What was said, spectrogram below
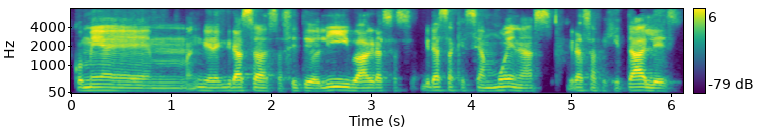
come em, grasas, aceite de oliva, grasas, grasas que sean buenas, grasas vegetales,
